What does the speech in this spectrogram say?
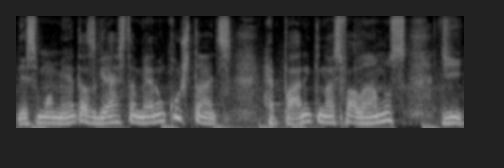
nesse momento as guerras também eram constantes. Reparem que nós falamos de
